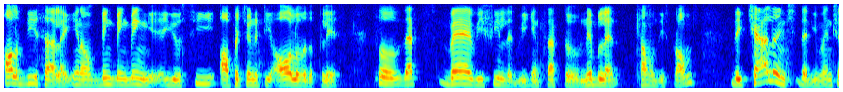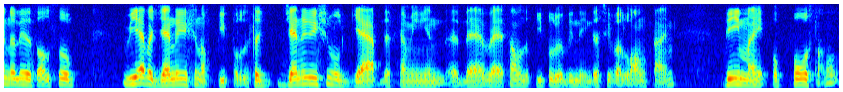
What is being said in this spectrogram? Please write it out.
All of these are like, you know, bing, bing, bing. You see opportunity all over the place. So that's where we feel that we can start to nibble at some of these problems. The challenge that you mentioned earlier is also we have a generation of people. It's a generational gap that's coming in uh, there where some of the people who have been in the industry for a long time, they might oppose some of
